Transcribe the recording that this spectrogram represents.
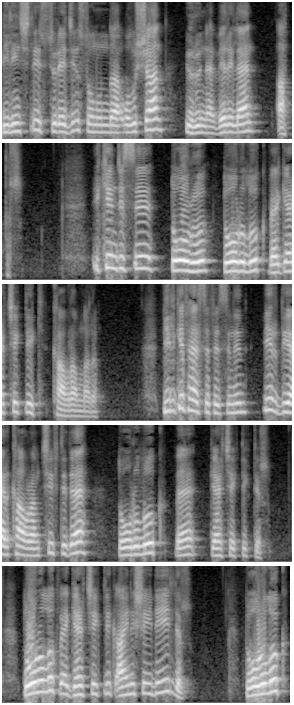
bilinçli sürecin sonunda oluşan ürüne verilen attır. İkincisi doğru, doğruluk ve gerçeklik kavramları. Bilgi felsefesinin bir diğer kavram çifti de doğruluk ve gerçekliktir. Doğruluk ve gerçeklik aynı şey değildir. Doğruluk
